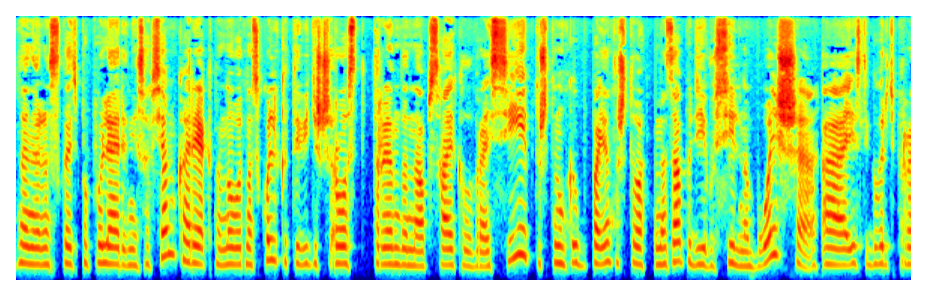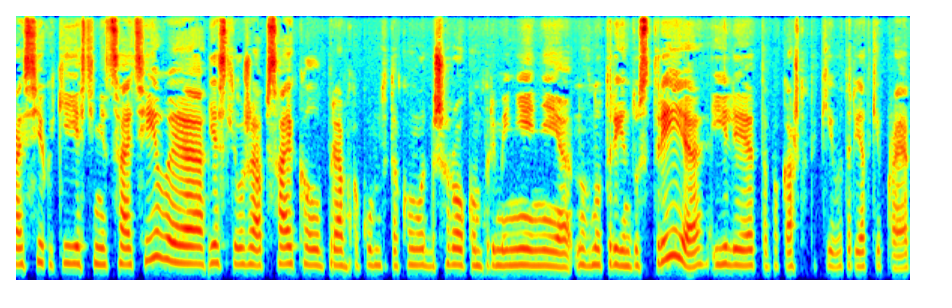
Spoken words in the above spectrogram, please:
наверное, сказать популярен не совсем корректно, но вот насколько ты видишь рост тренда на upcycle в России, потому что, ну, как бы понятно, что на Западе его сильно больше. А если говорить про Россию, какие есть инициативы, если уже upcycle прям в каком-то таком вот широком применении ну, внутри индустрии, или это пока что такие вот редкие проекты?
